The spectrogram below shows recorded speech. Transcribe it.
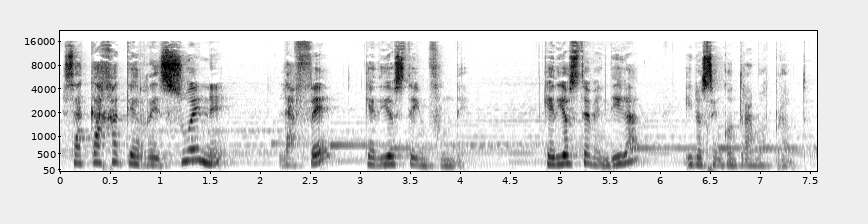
esa caja que resuene la fe que Dios te infunde. Que Dios te bendiga y nos encontramos pronto.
